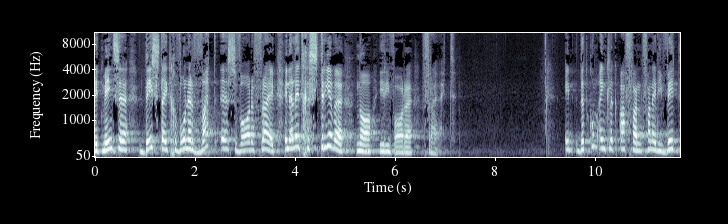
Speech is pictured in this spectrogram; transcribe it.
het mense destyd gewonder wat is ware vryheid en hulle het gestrewe na hierdie ware vryheid. En dit kom eintlik af van vanuit die wet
